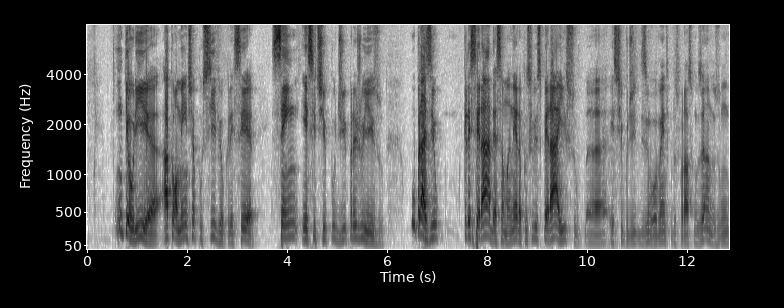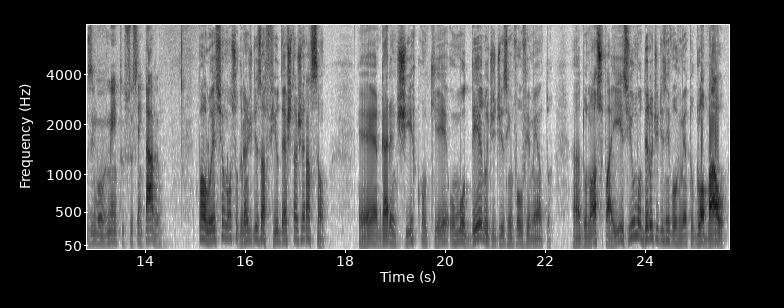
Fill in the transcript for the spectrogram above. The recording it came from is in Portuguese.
Em teoria, atualmente é possível crescer sem esse tipo de prejuízo. O Brasil Crescerá dessa maneira? É possível esperar isso, uh, esse tipo de desenvolvimento para os próximos anos, um desenvolvimento sustentável? Paulo, esse é o nosso grande desafio desta geração. É garantir com que o modelo de desenvolvimento uh, do nosso país e o modelo de desenvolvimento global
